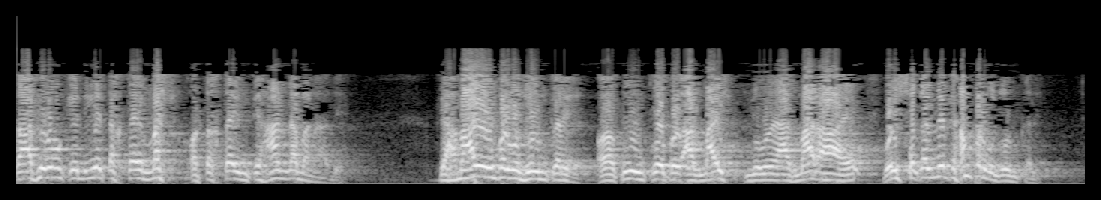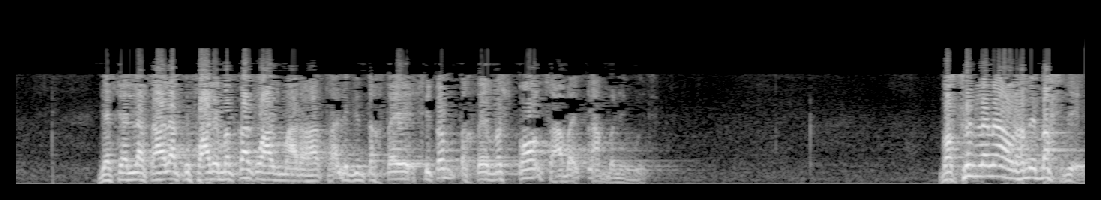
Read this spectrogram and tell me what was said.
کافروں کے لیے تختہ مشق اور تختہ امتحان نہ بنا دے کہ ہمارے اوپر وہ ظلم کرے اور تو ان کو اوپر آزمائش جو آزما رہا ہے، وہ اس شکل میں کہ ہم پر وہ ظلم کرے۔ جیسے اللہ تعالیٰ کفار مکہ کو آزما رہا تھا، لیکن تختہ ستم، تختہ کون صحابہ اسلام بنے ہوئے تھے وقفر لنا اور ہمیں بخش دے۔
